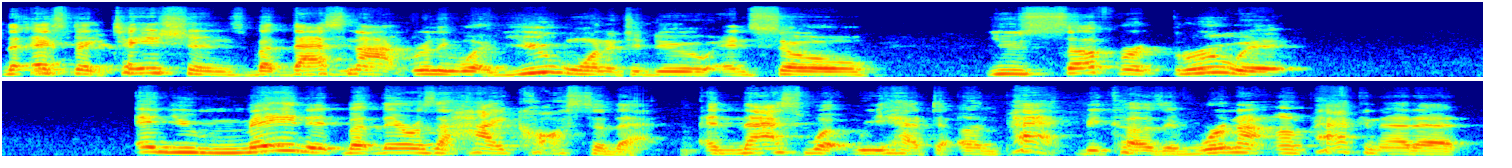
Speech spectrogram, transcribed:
the expectations, but that's not really what you wanted to do. And so you suffered through it and you made it, but there was a high cost to that. And that's what we had to unpack because if we're not unpacking that at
